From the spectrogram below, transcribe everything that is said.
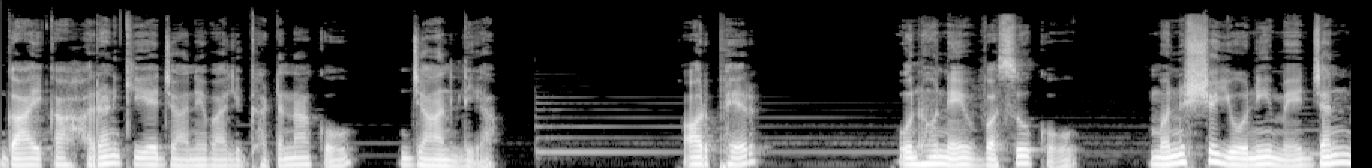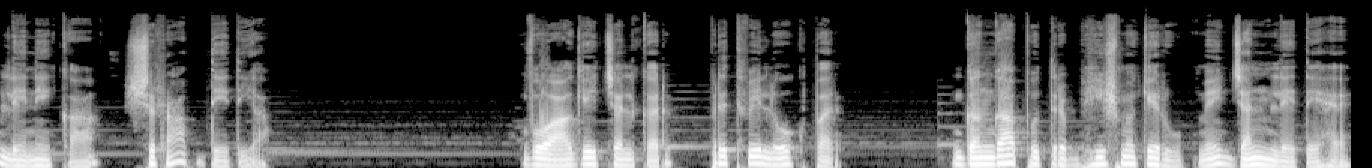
गाय का हरण किए जाने वाली घटना को जान लिया और फिर उन्होंने वसु को मनुष्य योनि में जन्म लेने का श्राप दे दिया। वो आगे चलकर पृथ्वीलोक पर गंगा पुत्र भीष्म के रूप में जन्म लेते हैं।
